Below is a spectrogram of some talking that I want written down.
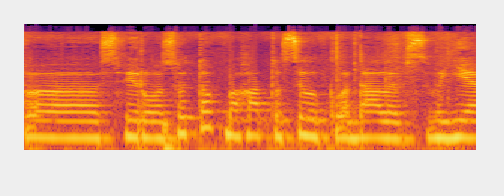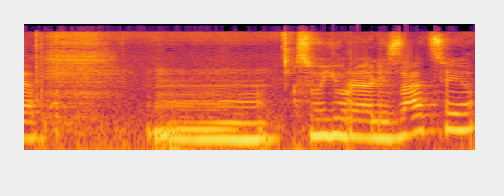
в свій розвиток, багато сил вкладали в своє, свою реалізацію.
